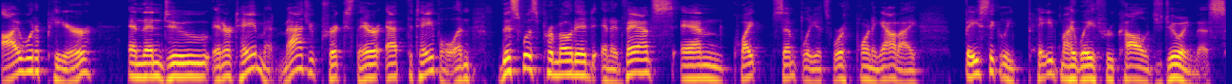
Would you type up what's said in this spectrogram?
I would appear and then do entertainment, magic tricks there at the table. And this was promoted in advance, and quite simply, it's worth pointing out, I basically paid my way through college doing this.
